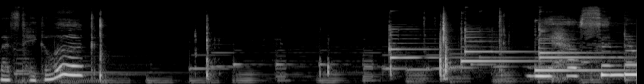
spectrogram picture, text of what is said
let's take a look. We have Cinderella.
